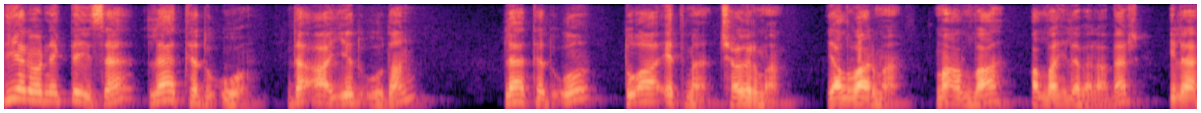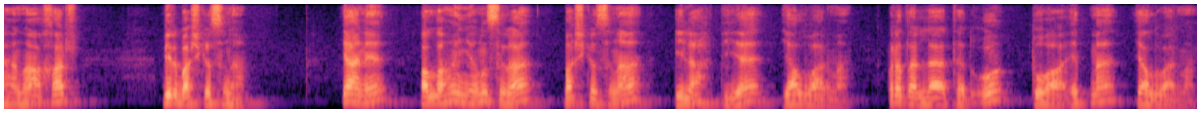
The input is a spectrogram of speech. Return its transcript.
Diğer örnekte ise la ted'u da'a yed'u'dan la ted'u dua etme, çağırma, yalvarma. Ma Allah Allah ile beraber ilahen ahar bir başkasına. Yani Allah'ın yanı sıra başkasına ilah diye yalvarma. Burada la ted'u dua etme, yalvarma.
